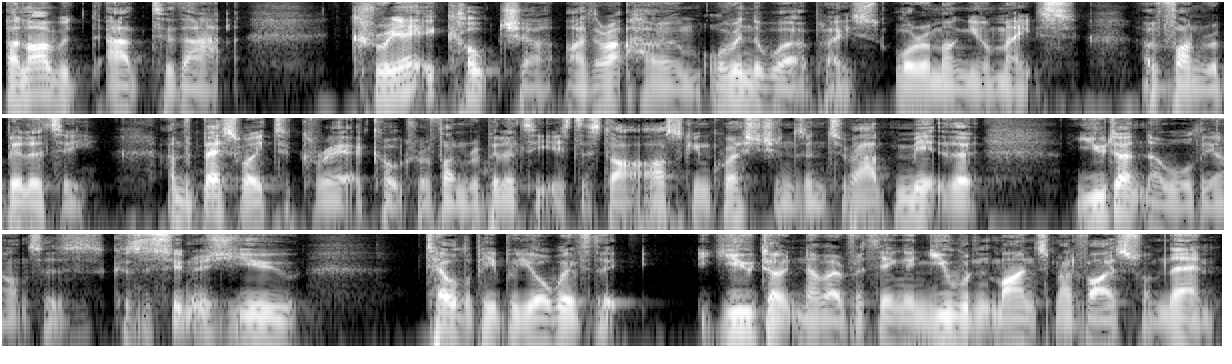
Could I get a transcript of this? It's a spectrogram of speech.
And I would add to that create a culture, either at home or in the workplace or among your mates, of vulnerability. And the best way to create a culture of vulnerability is to start asking questions and to admit that you don't know all the answers. Because as soon as you tell the people you're with that you don't know everything and you wouldn't mind some advice from them,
